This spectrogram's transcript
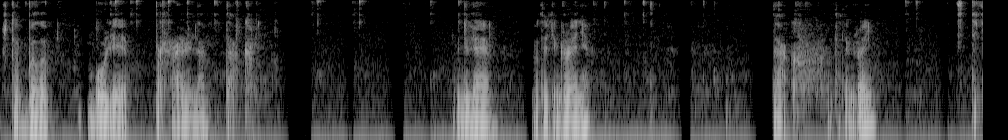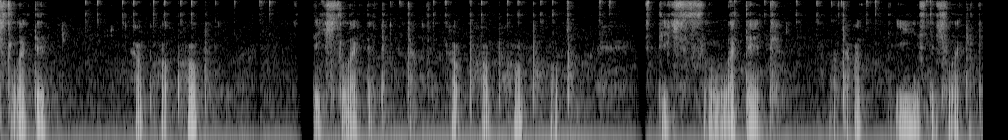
чтобы было более правильно. Так. Выделяем вот эти грани так вот эта грань. Stitch selected. Хоп хоп хоп stitch selected. Так хоп хоп хоп хоп stitch selected. Вот так вот. И stitch selected.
